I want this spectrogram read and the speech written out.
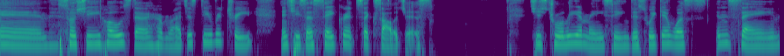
And so she hosts the Her Majesty Retreat, and she's a sacred sexologist. She's truly amazing. This weekend was insane.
